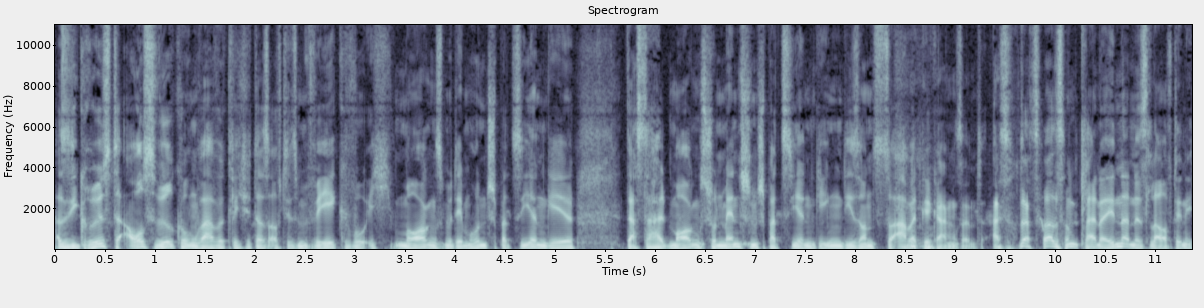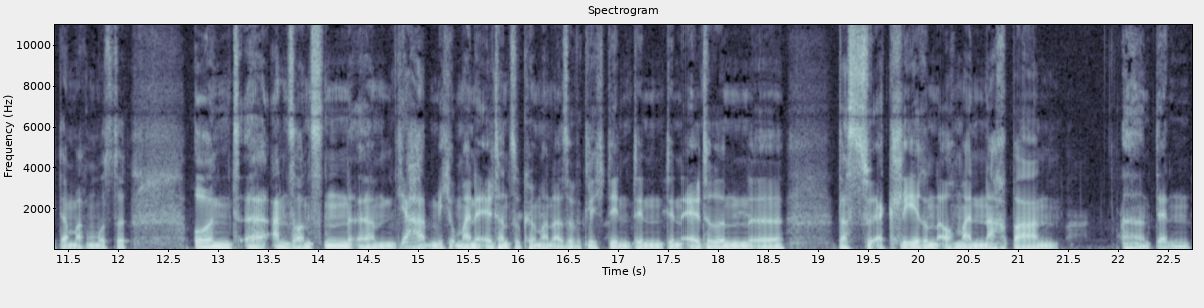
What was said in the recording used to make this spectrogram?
also die größte Auswirkung war wirklich, dass auf diesem Weg, wo ich morgens mit dem Hund spazieren gehe, dass da halt morgens schon Menschen spazieren gingen, die sonst zur Arbeit gegangen sind. Also das war so ein kleiner Hindernislauf, den ich da machen musste. Und äh, ansonsten, ähm, ja, mich um meine Eltern zu kümmern, also wirklich den, den, den Älteren äh, das zu erklären, auch meinen Nachbarn. Äh, denn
